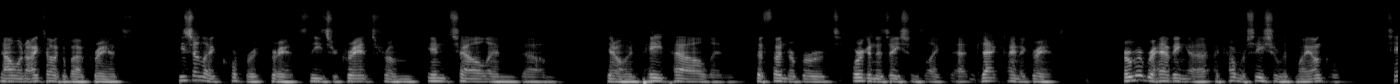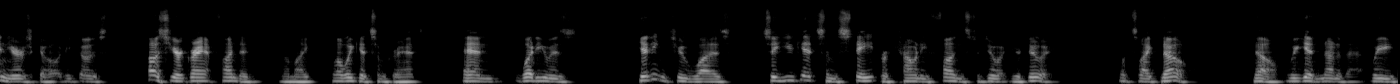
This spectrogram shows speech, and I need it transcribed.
Now, when I talk about grants, these are like corporate grants. These are grants from Intel and, um, you know, and PayPal and the Thunderbirds, organizations like that, that kind of grants. I remember having a, a conversation with my uncle 10 years ago, and he goes, Oh, so you're grant funded. And I'm like, Well, we get some grants. And what he was getting to was, So you get some state or county funds to do what you're doing. Well, it's like, no, no, we get none of that. We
